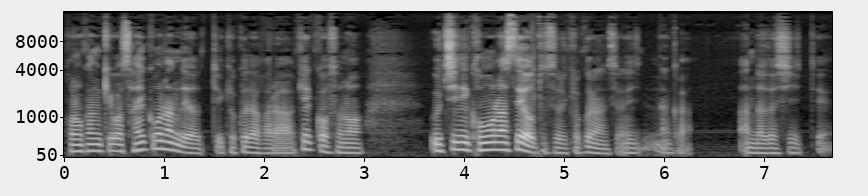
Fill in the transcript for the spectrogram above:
この環境は最高なんだよ。っていう曲だから結構その内にこもらせようとする曲なんですよね。なんか「アンダー・ザ・シー」って。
